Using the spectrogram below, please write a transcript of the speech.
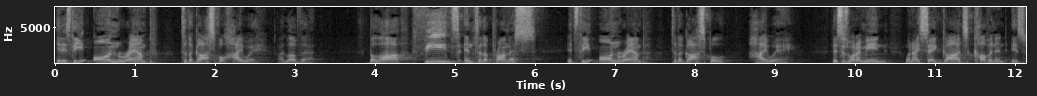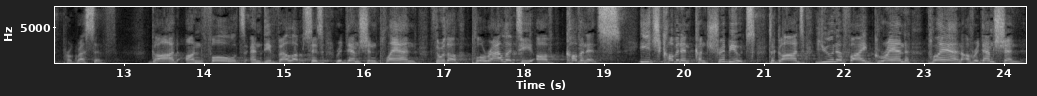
It is the on ramp to the gospel highway. I love that. The law feeds into the promise. It's the on ramp to the gospel highway. This is what I mean when I say God's covenant is progressive. God unfolds and develops his redemption plan through the plurality of covenants. Each covenant contributes to God's unified grand plan of redemption,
